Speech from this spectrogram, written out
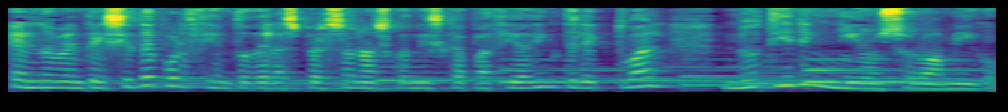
El 97% de las personas con discapacidad intelectual no tienen ni un solo amigo.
